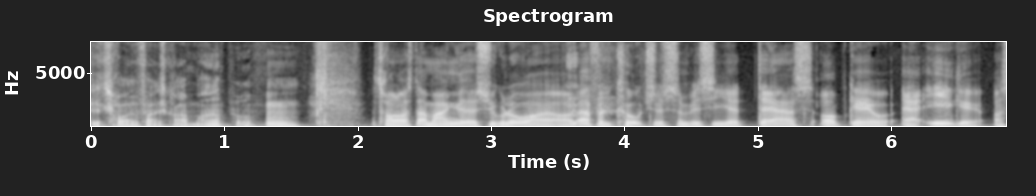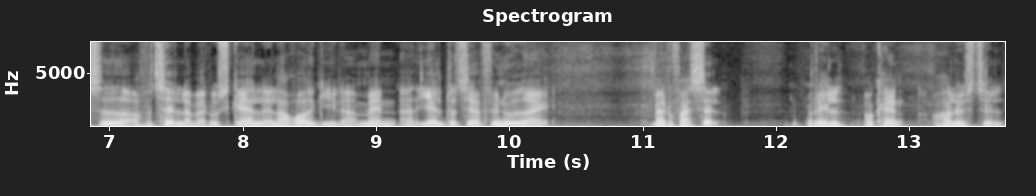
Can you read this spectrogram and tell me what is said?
det tror jeg faktisk ret meget på. Mm. Jeg tror også, der er mange psykologer, og i hvert fald coaches, som vil sige, at deres opgave er ikke at sidde og fortælle dig, hvad du skal, eller rådgive dig, men at hjælpe dig til at finde ud af, hvad du faktisk selv vil og kan og har lyst til.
